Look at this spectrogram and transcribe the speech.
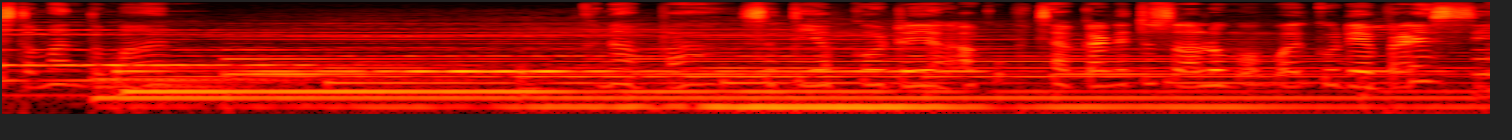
Menangis, teman-teman. Kenapa setiap kode yang aku pecahkan itu selalu membuatku depresi?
